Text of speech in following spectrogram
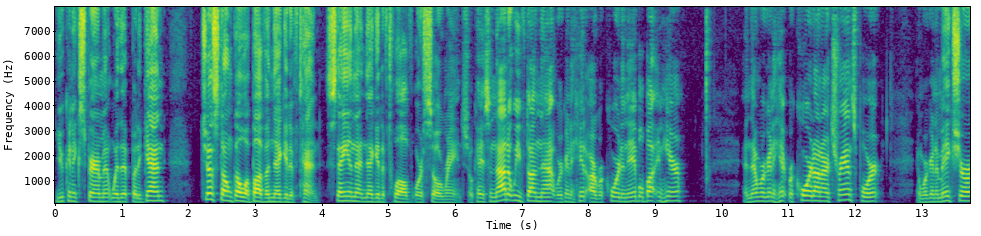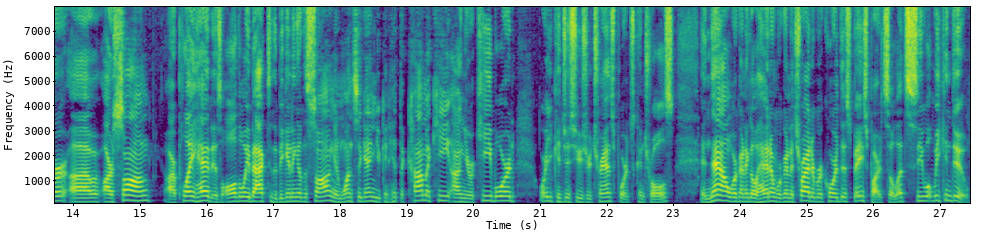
You can experiment with it, but again, just don't go above a negative 10. Stay in that negative 12 or so range. Okay, so now that we've done that, we're going to hit our record enable button here, and then we're going to hit record on our transport, and we're going to make sure uh, our song, our playhead is all the way back to the beginning of the song. And once again, you can hit the comma key on your keyboard or you could just use your transports controls. And now we're going to go ahead and we're going to try to record this bass part. So let's see what we can do.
